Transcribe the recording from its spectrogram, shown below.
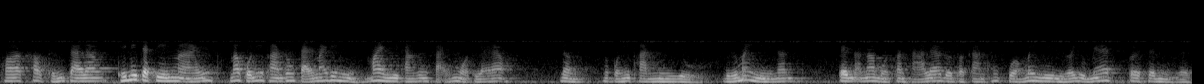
พอเข้าถึงใจแล้ว ทีนี้จะจริงไหมมรรคผลนิพพานสงสัยไหมที่นี่ ไม่มีทางสงสัยหมดแล้วเรื่องมรรคผลนิพพานมีอยู่ หรือไม่มีนั้น เป็นอนาหมดปัญหาแล้วโดยประการทั้งปวงไม่มีเหลืออยู่แม้เปอร์เซ็นต์หนึ่งเลย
